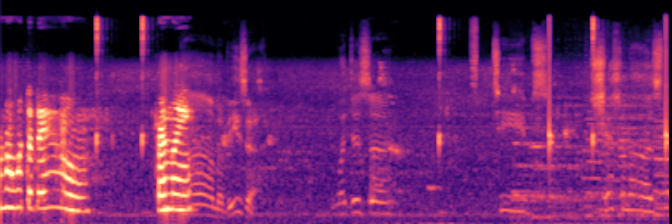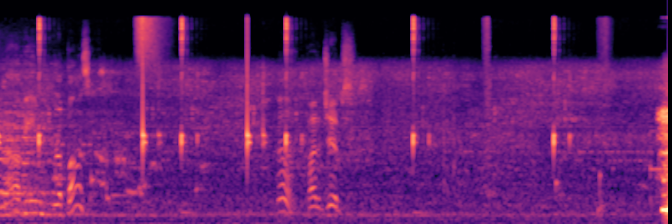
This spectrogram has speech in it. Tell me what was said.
Don't know what to do. Friendly. Ah, Mabiza. What does, uh. Teebs. Shechanaz Navim Rabaza? Ah, pot of jibs.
